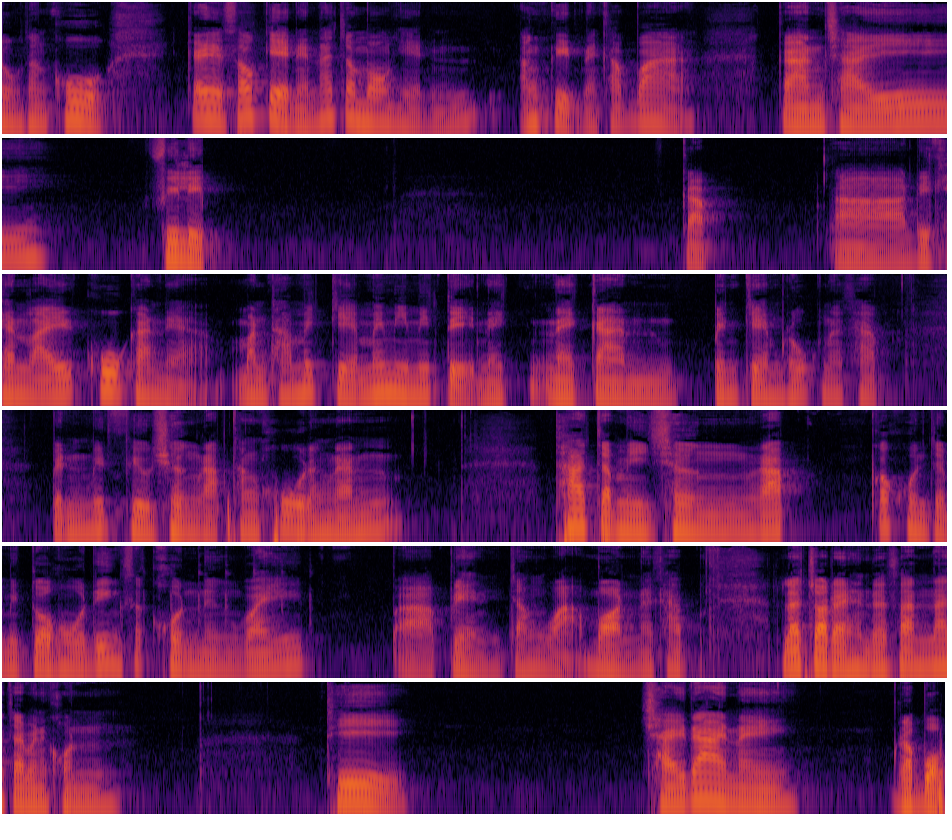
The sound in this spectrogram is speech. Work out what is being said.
ลงทั้งคู่แกเร็ธเซาธ์เกตเนี่ยน่าจะมองเห็นอังกฤษนะครับว่าการใช้ฟิลลิปส์ กับเดแคลนไรซ์คู่กันเนี่ย มันทำให้เกมไม่มีมิติในในการเป็นเกมรุกนะครับ เป็นมิดฟิลด์เชิงรับทั้งคู่ดังนั้น ถ้าจะมีเชิงรับก็ควรจะมีตัว holding สักคนหนึ่งไว้เปลี่ยนจังหวะบอลนะครับ และจอร์แดนเฮนเดอร์สันน่าจะเป็นคนที่ใช้ได้ในระบบ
